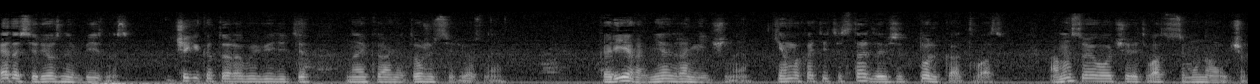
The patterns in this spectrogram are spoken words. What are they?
это серьезный бизнес. Чеки, которые вы видите на экране, тоже серьезные. Карьера не ограниченная. Кем вы хотите стать, зависит только от вас. А мы, в свою очередь, вас всему научим.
